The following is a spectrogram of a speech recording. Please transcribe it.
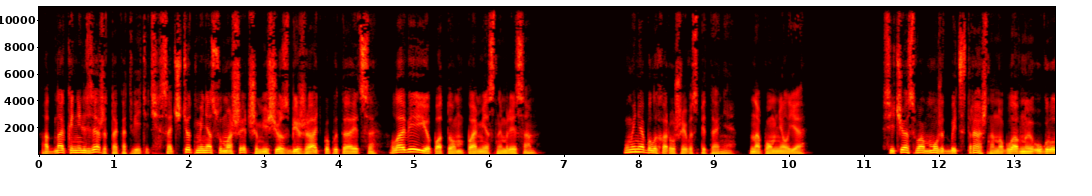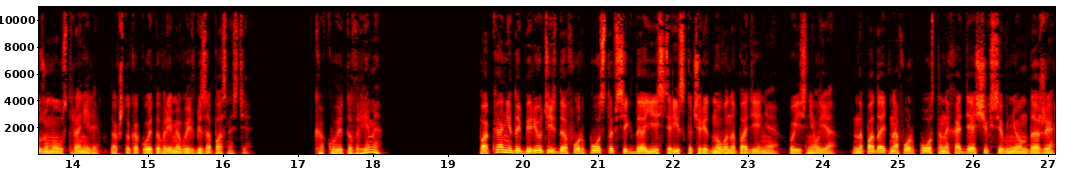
Однако нельзя же так ответить. Сочтет меня сумасшедшим, еще сбежать попытается. Лови ее потом по местным лесам». «У меня было хорошее воспитание», — напомнил я. «Сейчас вам может быть страшно, но главную угрозу мы устранили, так что какое-то время вы в безопасности». «Какое-то время?» «Пока не доберетесь до форпоста, всегда есть риск очередного нападения», — пояснил я. «Нападать на форпост и находящихся в нем даже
